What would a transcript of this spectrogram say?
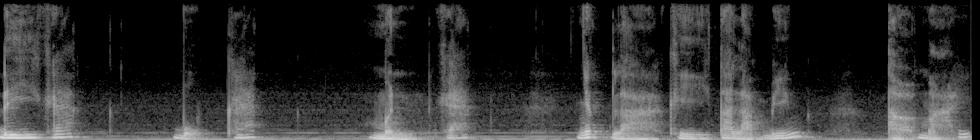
đi khác bụt khác, mình khác. Nhất là khi ta làm biến thở mãi,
